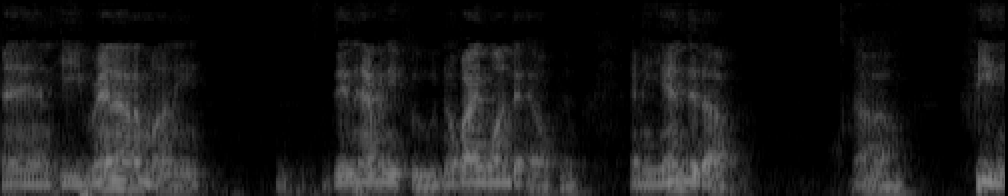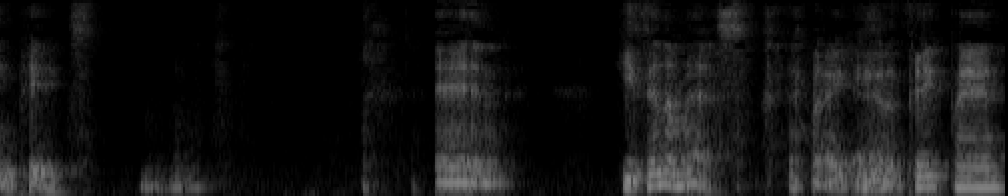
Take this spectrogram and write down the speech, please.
And he ran out of money, didn't have any food, nobody wanted to help him, and he ended up um, feeding pigs. And he's in a mess, right? Oh, he's in a pig pen,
